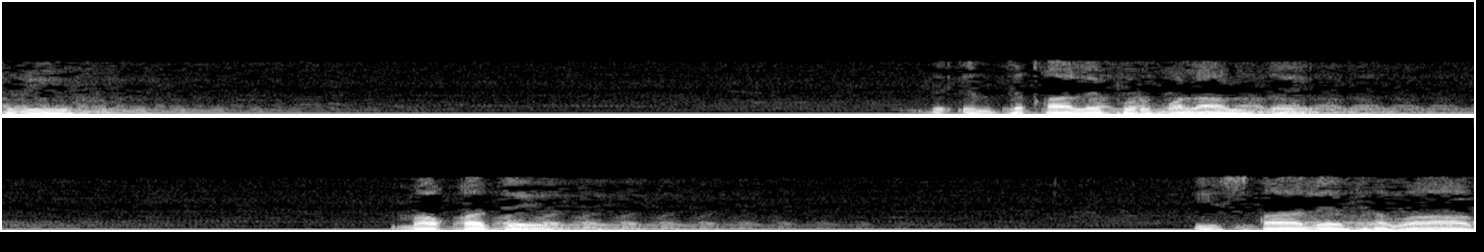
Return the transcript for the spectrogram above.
شریف۔ انتقال پر ملال دے۔ موقع دے۔ اسقال ثواب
